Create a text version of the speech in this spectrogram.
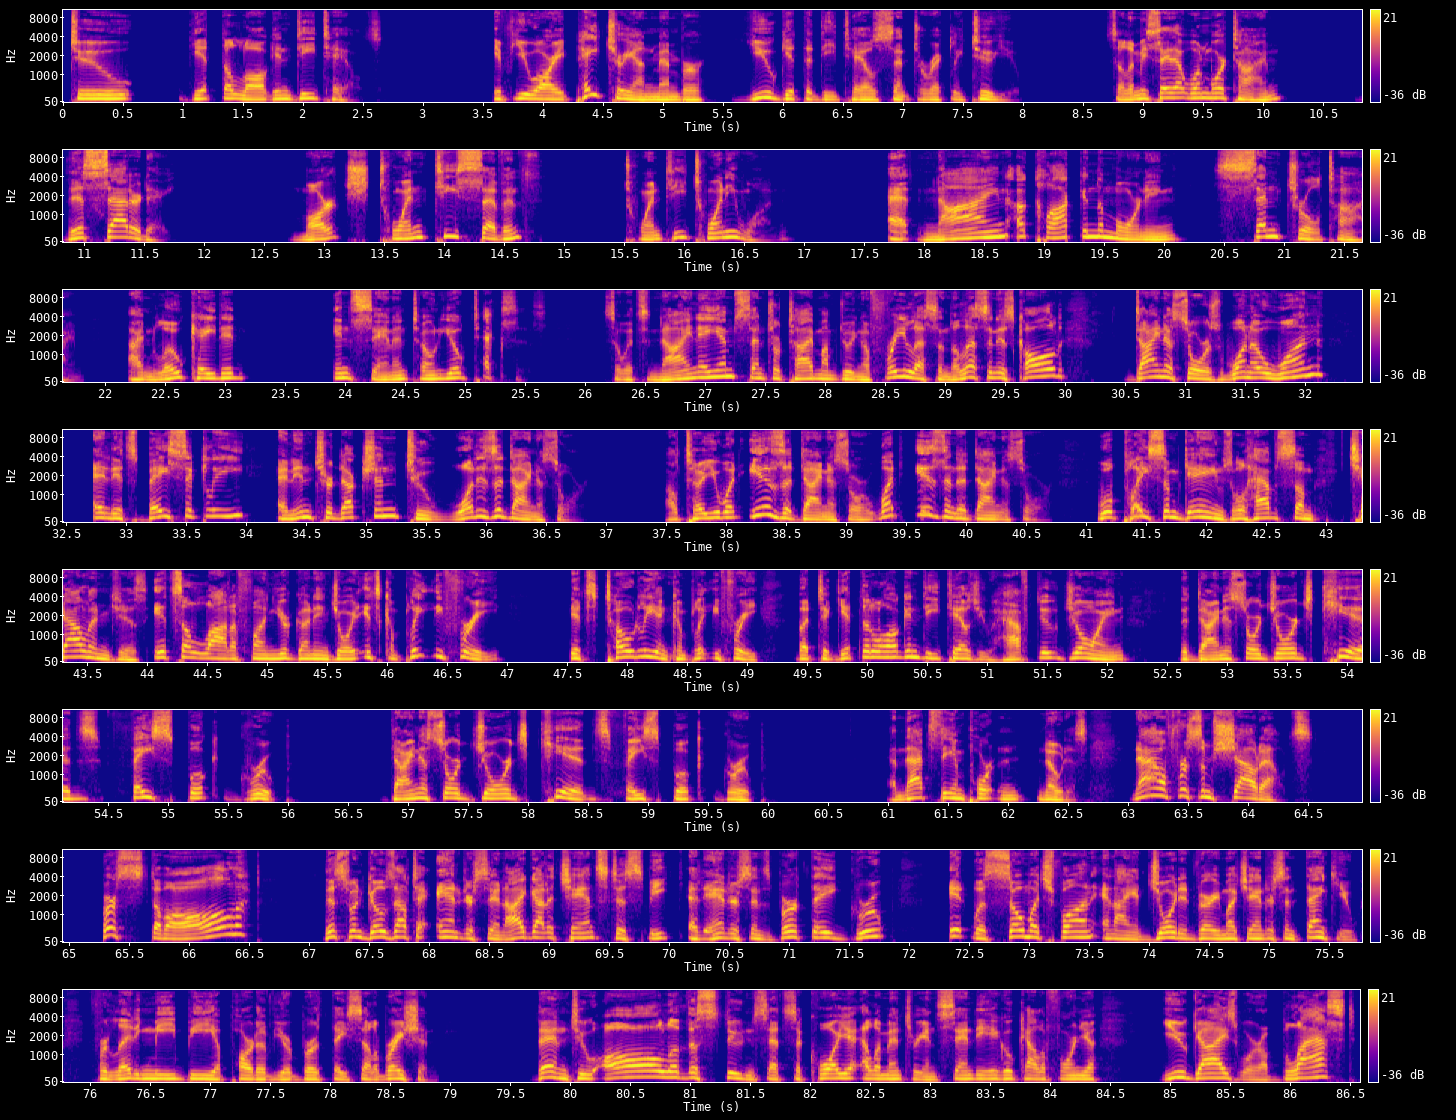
to get the login details. If you are a Patreon member, you get the details sent directly to you. So let me say that one more time. This Saturday, March 27th, 2021, at 9 o'clock in the morning Central Time. I'm located in San Antonio, Texas. So it's 9 a.m. Central Time. I'm doing a free lesson. The lesson is called Dinosaurs 101, and it's basically an introduction to what is a dinosaur. I'll tell you what is a dinosaur, what isn't a dinosaur. We'll play some games, we'll have some challenges. It's a lot of fun. You're going to enjoy it. It's completely free. It's totally and completely free. But to get the login details, you have to join the Dinosaur George Kids Facebook group. Dinosaur George Kids Facebook group. And that's the important notice. Now for some shout outs. First of all, this one goes out to Anderson. I got a chance to speak at Anderson's birthday group It was so much fun and I enjoyed it very much, Anderson. Thank you for letting me be a part of your birthday celebration. Then, to all of the students at Sequoia Elementary in San Diego, California, you guys were a blast.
